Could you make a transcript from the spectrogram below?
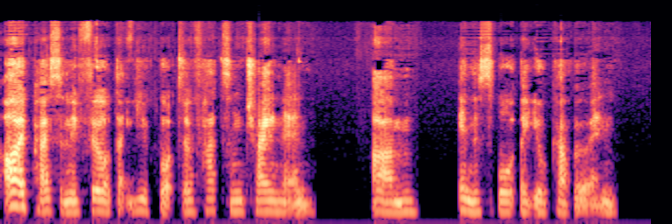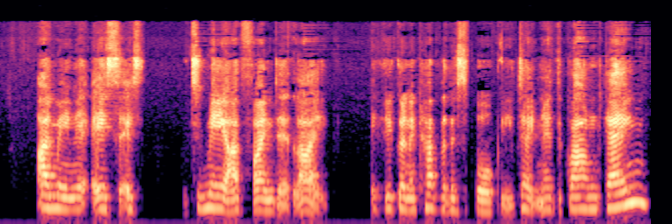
I personally feel that you've got to have had some training um, in the sport that you're covering. I mean, it's, it's to me, I find it like if you're going to cover the sport but you don't know the ground game,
